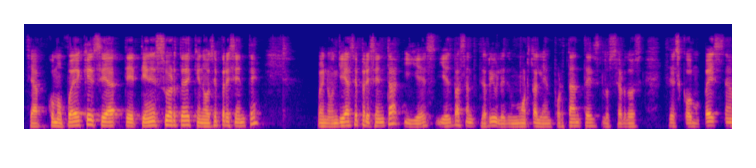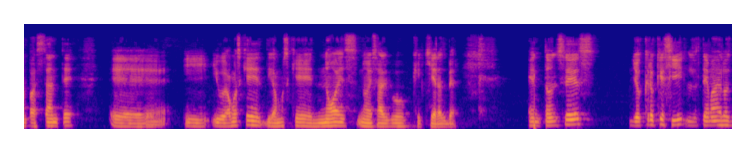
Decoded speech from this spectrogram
O sea, como puede que sea, te, tienes suerte de que no se presente, bueno, un día se presenta y es, y es bastante terrible, es una mortalidad importante, los cerdos se descompensan bastante eh, y, digamos, que, digamos que no es, no es algo que quieras ver. Entonces, yo creo que sí, el tema de los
